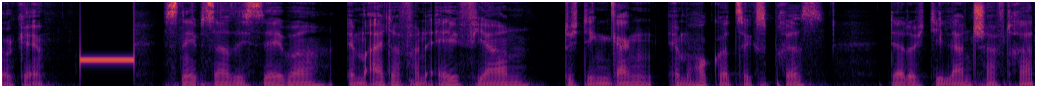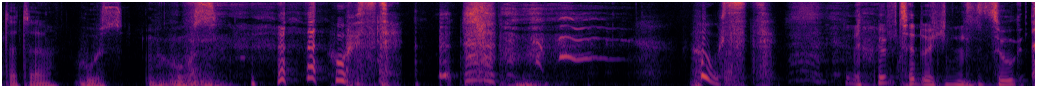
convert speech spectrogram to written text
Okay. Snape sah sich selber im Alter von elf Jahren durch den Gang im Hogwarts Express, der durch die Landschaft ratterte, Hus, Hus, Hust. Hust. Hüfte durch den Zug.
